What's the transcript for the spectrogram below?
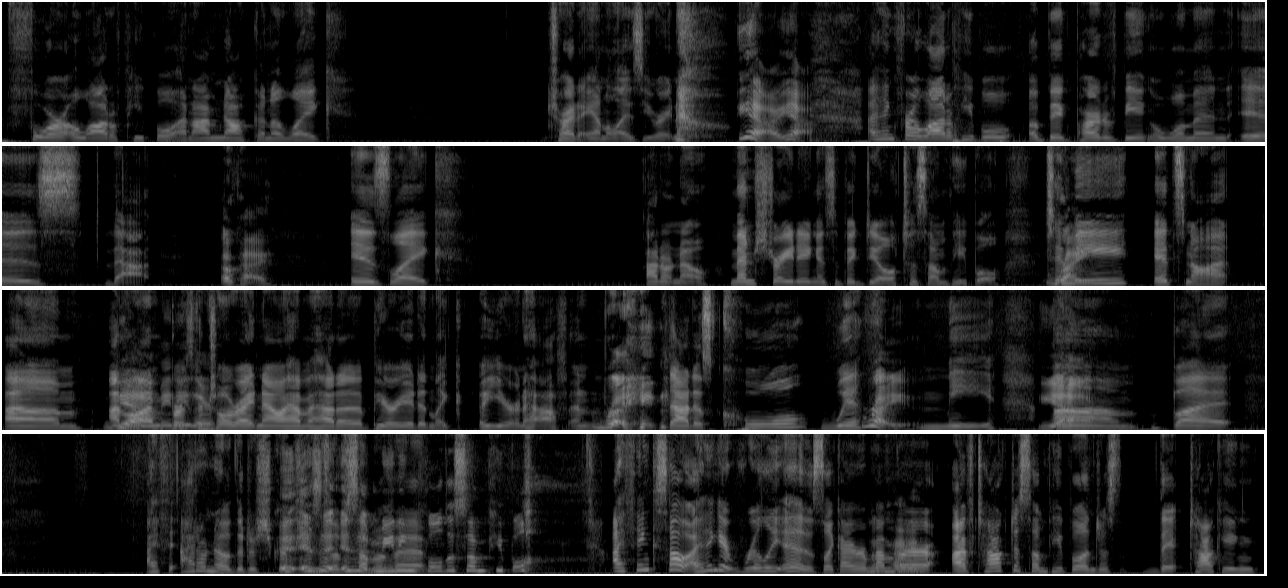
for a lot of people, and I'm not gonna like try to analyze you right now. yeah yeah I think for a lot of people, a big part of being a woman is that okay is like I don't know. Menstruating is a big deal to some people. To Right. me, it's not. Um, I'm Yeah, on birth neither. control right now. I haven't had a period in like a year and a half, and right that is cool with right me. yeah Um, but I th- I don't know the description. is it of is it meaningful to some people I think so. I think it really is. Like I remember Okay. I've talked to some people and just they talking.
